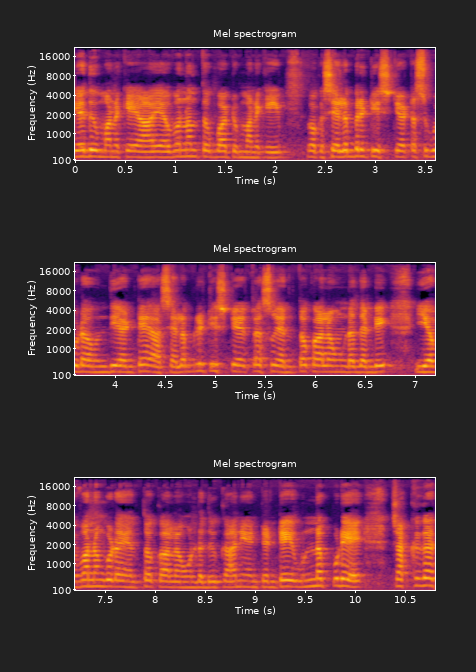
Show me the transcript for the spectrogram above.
ఏదో మనకి ఆ యవ్వనంతో పాటు మనకి ఒక సెలబ్రిటీ స్టేటస్ కూడా ఉంది అంటే ఆ సెలబ్రిటీ స్టేటస్ ఎంతో కాలం ఉండదండి. యవ్వనం కూడా ఎంతో కాలం ఉండదు. కానీ ఏంటంటే ఉన్నప్పుడే చక్కగా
